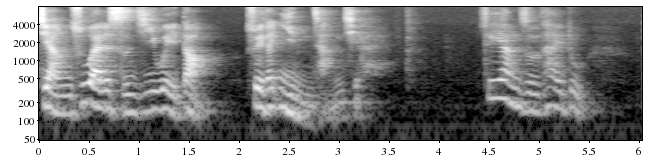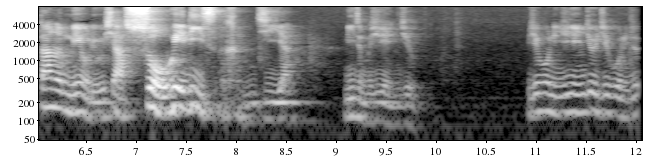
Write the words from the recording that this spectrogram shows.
讲出来的时机未到，所以他隐藏起来。这样子的态度，当然没有留下所谓历史的痕迹呀。你怎么去研究？结果你去研究，结果你就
